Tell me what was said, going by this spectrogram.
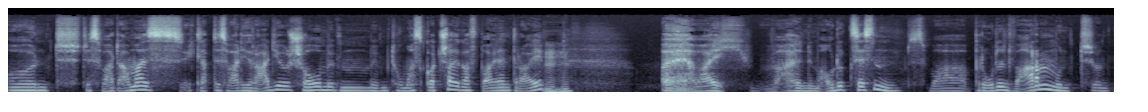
Und das war damals, ich glaube, das war die Radioshow mit dem, mit dem Thomas Gottschalk auf Bayern 3. Mhm. Äh, da war ich war in einem Auto gesessen, es war brodelnd warm und, und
